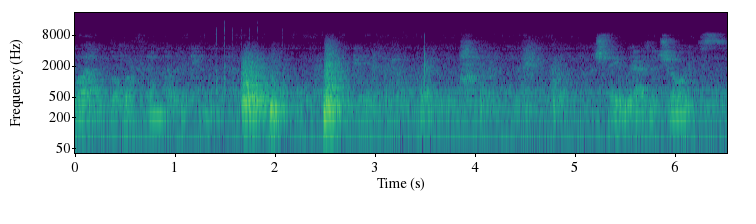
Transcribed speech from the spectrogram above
Well, the one thing that we can. Do you think we had a choice?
